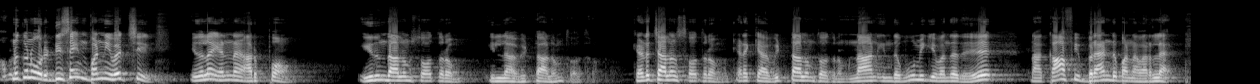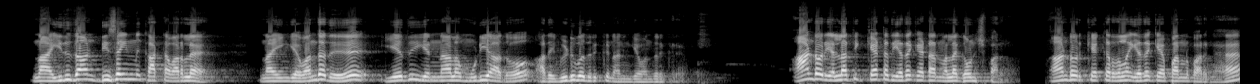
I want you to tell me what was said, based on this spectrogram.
அவனுக்குன்னு ஒரு டிசைன் பண்ணி வச்சு இதெல்லாம் என்ன அற்பம்? இருந்தாலும் ஸ்தோத்திரம் இல்லா விட்டாலும் ஸ்தோத்திரம். கிடைச்சாலும் ஸ்தோத்திரம் கிடைக்கா விட்டாலும் ஸ்தோத்திரம். நான் இந்த பூமிக்கு வந்தது நான் காஃபி பிராண்டு பண்ண வரல. நான் இதுதான் டிசைன்னு காட்ட வரல. நான் இங்கே வந்தது எது என்னால் முடியாதோ அதை விடுவதற்கு நான் இங்கே வந்திருக்கிறேன். ஆண்டவர் எல்லாத்தையும் கேட்டது எதை கேட்டார்? நல்லா கவனிச்சு பாருங்கள் ஆண்டவர் கேட்குறதெல்லாம் எதை கேட்பார்னு பாருங்கள்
